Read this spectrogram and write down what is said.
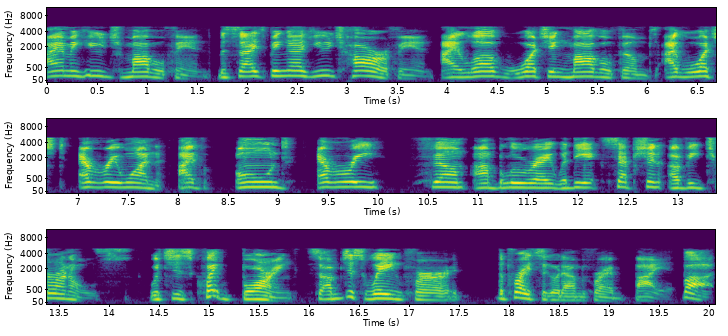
I am a huge Marvel fan. Besides being a huge horror fan, I love watching Marvel films. I've watched every one. I've owned every film on Blu-ray with the exception of Eternals, which is quite boring. So I'm just waiting for the price to go down before I buy it. But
